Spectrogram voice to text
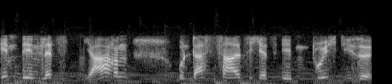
in den letzten Jahren. Und das zahlt sich jetzt eben durch diese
